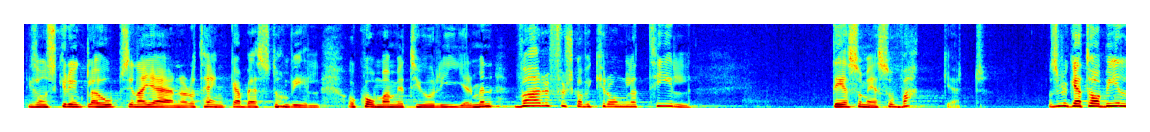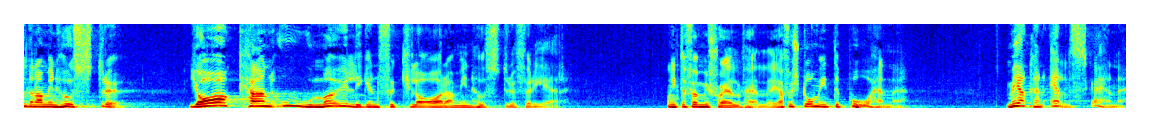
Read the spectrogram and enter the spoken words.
liksom skrynkla ihop sina hjärnor och tänka bäst de vill och komma med teorier. Men varför ska vi krångla till det som är så vackert? Och så brukar jag ta bilden av min hustru. Jag kan omöjligen förklara min hustru för er. Och inte för mig själv heller. Jag förstår mig inte på henne. Men jag kan älska henne.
